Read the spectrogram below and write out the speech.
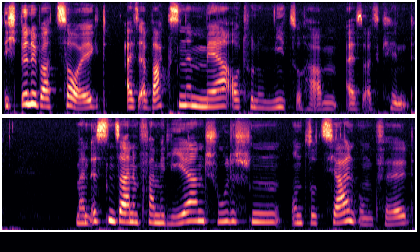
ich bin überzeugt, als Erwachsene mehr Autonomie zu haben als als Kind. Man ist in seinem familiären, schulischen und sozialen Umfeld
